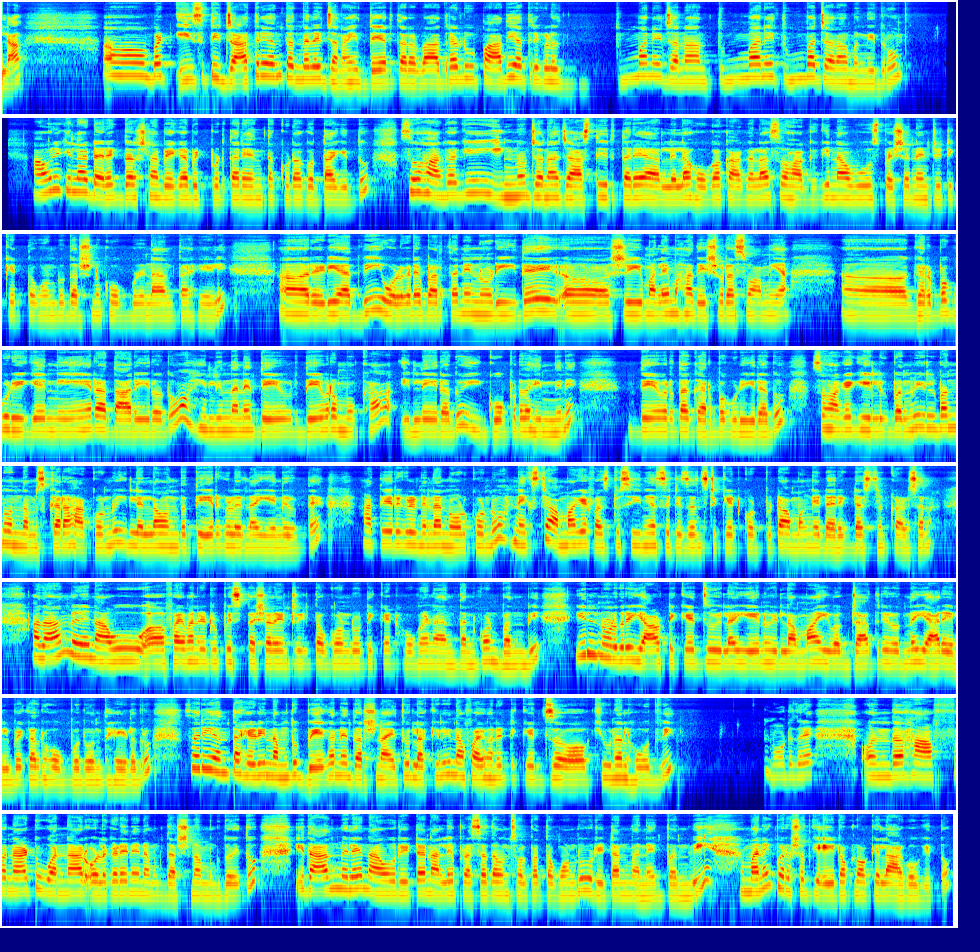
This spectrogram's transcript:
ಬಟ್ ಈ ಸತಿ ಜಾತ್ರೆ ಅಂತಂದಮೇಲೆ ಜನ ಇದ್ದೇ ಇರ್ತಾರಲ್ವ? ಅದರಲ್ಲೂ ಪಾದಯಾತ್ರೆಗಳು ತುಂಬಾ ಜನ ತುಂಬಾ ತುಂಬ ಜನ ಬಂದಿದ್ದರು ಅವರಿಗೆಲ್ಲ ಡೈರೆಕ್ಟ್ ದರ್ಶನ ಬೇಗ ಬಿಟ್ಬಿಡ್ತಾರೆ ಅಂತ ಕೂಡ ಗೊತ್ತಾಗಿತ್ತು. ಸೊ ಹಾಗಾಗಿ ಇನ್ನೂ ಜನ ಜಾಸ್ತಿ ಇರ್ತಾರೆ, ಅಲ್ಲೆಲ್ಲ ಹೋಗೋಕ್ಕಾಗಲ್ಲ. ಸೊ ಹಾಗಾಗಿ ನಾವು ಸ್ಪೆಷಲ್ ಎಂಟ್ರಿ ಟಿಕೆಟ್ ತೊಗೊಂಡು ದರ್ಶನಕ್ಕೆ ಹೋಗ್ಬಿಡೋಣ ಅಂತ ಹೇಳಿ ರೆಡಿ ಆದ್ವಿ. ಒಳಗಡೆ ಬರ್ತಾನೆ ನೋಡಿ, ಇದೇ ಶ್ರೀ ಮಲೆ ಮಹದೇಶ್ವರ ಸ್ವಾಮಿಯ ಗರ್ಭಗುಡಿಗೆ ನೇರ ದಾರಿ ಇರೋದು. ಇಲ್ಲಿಂದನೇ ದೇವ್ರ ದೇವರ ಮುಖ ಇಲ್ಲೇ ಇರೋದು ಈ ಗೋಪುರದ ಹಿಂದಿನೇ. ದೇವ್ರದ ಗರ್ಭಗುಡಿ ಇರೋದು. ಸೊ ಹಾಗಾಗಿ ಇಲ್ಲಿಗೆ ಬಂದ್ವಿ. ಇಲ್ಲಿ ಬಂದು ಒಂದು ನಮಸ್ಕಾರ ಹಾಕ್ಕೊಂಡು ಇಲ್ಲೆಲ್ಲ ಒಂದು ತೇರುಗಳೆಲ್ಲ ಏನಿರುತ್ತೆ, ಆ ತೇರುಗಳನ್ನೆಲ್ಲ ನೋಡಿಕೊಂಡು ನೆಕ್ಸ್ಟ್ ಅಮ್ಮಗೆ ಫಸ್ಟು ಸೀನಿಯರ್ ಸಿಟಿಸನ್ಸ್ ಟಿಕೆಟ್ ಕೊಟ್ಬಿಟ್ಟು ಅಮ್ಮಂಗೆ ಡೈರೆಕ್ಟ್ ದರ್ಶನಕ್ಕೆ ಕಳ್ಸೋಣ. ಅದಾದಮೇಲೆ ನಾವು five hundred rupees special entry ತೊಗೊಂಡು ಟಿಕೆಟ್ ಹೋಗೋಣ ಅಂತ ಅಂದ್ಕೊಂಡು ಬಂದ್ವಿ. ಇಲ್ಲಿ ನೋಡಿದ್ರೆ ಯಾವ ಟಿಕೆಟ್ಸು ಇಲ್ಲ, ಏನೂ ಇಲ್ಲಮ್ಮ, ಇವಾಗ ಜಾತ್ರೆ ಇರೋದನ್ನ ಯಾರು ಎಲ್ಲಿ ಬೇಕಾದರೂ ಹೋಗ್ಬೋದು ಅಂತ ಹೇಳಿದ್ರು. ಸರಿ ಅಂತ ಹೇಳಿ ನಮ್ಮದು ಬೇಗನೆ ದರ್ಶನ ಆಯಿತು. ಲಕ್ಕಿಲಿ ನಾವು ಫೈವ್ ಹಂಡ್ರೆಡ್ ಟಿಕೆಟ್ಸ್ ಕ್ಯೂನಲ್ಲಿ ಹೋದ್ವಿ. ನೋಡಿದ್ರೆ ಒಂದು half an hour to one hour ಒಳಗಡೆ ನಮ್ಗೆ ದರ್ಶನ ಮುಗ್ದೋಯ್ತು. ಇದಾದಮೇಲೆ ನಾವು ರಿಟರ್ನ್ ಅಲ್ಲೇ ಪ್ರಸಾದ ಒಂದು ಸ್ವಲ್ಪ ತೊಗೊಂಡು ರಿಟರ್ನ್ ಮನೆಗೆ ಬಂದ್ವಿ. ಮನೆಗೆ ಬರೋಷ್ಟೊತ್ತಿಗೆ ಏಯ್ಟ್ ಓ ಕ್ಲಾಕ್ ಎಲ್ಲ ಆಗೋಗಿತ್ತು.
